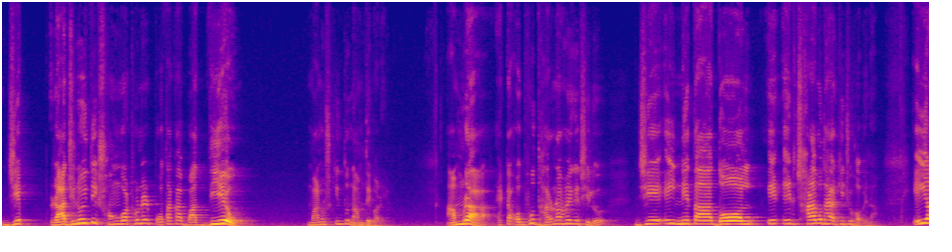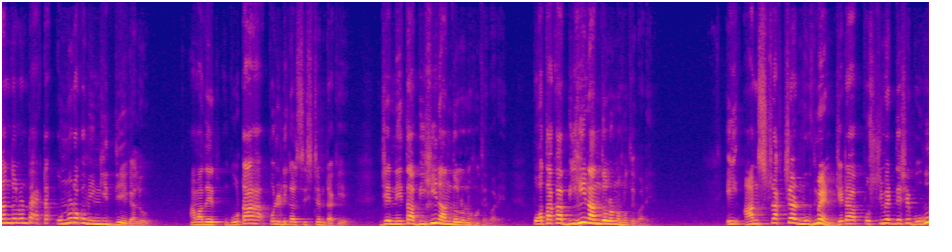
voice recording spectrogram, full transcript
যে রাজনৈতিক সংগঠনের পতাকা বাদ দিয়েও মানুষ কিন্তু নামতে পারে। আমরা একটা অদ্ভুত ধারণা হয়ে গেছিল যে এই নেতা, দল এর এর ছাড়া বোধহয় আর কিছু হবে না। এই আন্দোলনটা একটা অন্যরকম ইঙ্গিত দিয়ে গেল আমাদের গোটা পলিটিক্যাল সিস্টেমটাকে যে নেতাবিহীন আন্দোলনও হতে পারে, পতাকাবিহীন আন্দোলনও হতে পারে। এই আনস্ট্রাকচার মুভমেন্ট যেটা পশ্চিমের দেশে বহু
